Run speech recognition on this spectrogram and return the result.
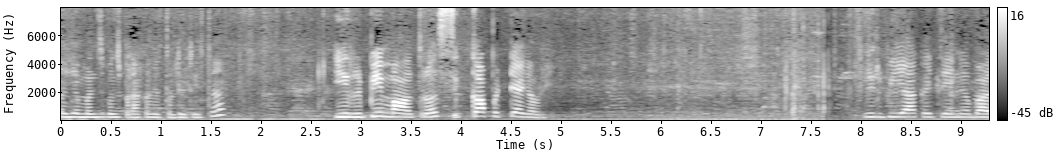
ಅಯ್ಯ ಮಂಜು ಮಂಜು ಬರಾಕತ್ತೈತಲ್ರಿ ಈ ರಿಪಿ ಮಾತ್ರ ಸಿಕ್ಕಾಪಟ್ಟೆ ಆಗ್ಯಾವ್ರಿ. ಇರ್ಬಿ ಯಾಕೈತಿ ಭಾಳ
